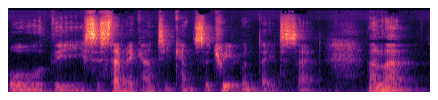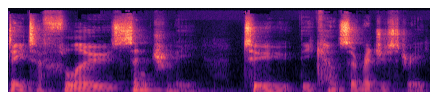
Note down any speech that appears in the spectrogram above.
or the systemic anti cancer treatment dataset. And that data flows centrally to the cancer registry.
